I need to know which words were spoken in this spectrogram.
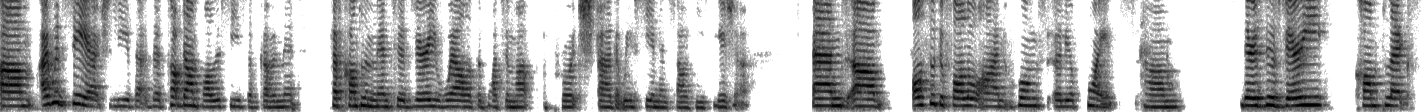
um, I would say actually that the top-down policies of government have complemented very well the bottom-up approach uh, that we've seen in Southeast Asia. And um, also to follow on Huong's earlier points, um, there's this very complex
